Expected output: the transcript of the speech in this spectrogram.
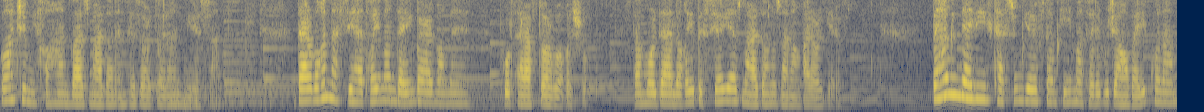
به آنچه می‌خواهند و از مردان انتظار دارند می‌رسند. در واقع نصیحت های من در این برنامه پرطرفدار واقع شد و مورد علاقه بسیاری از مردان و زنان قرار گرفت. به همین دلیل تصمیم گرفتم که این مطالب رو جمع کنم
